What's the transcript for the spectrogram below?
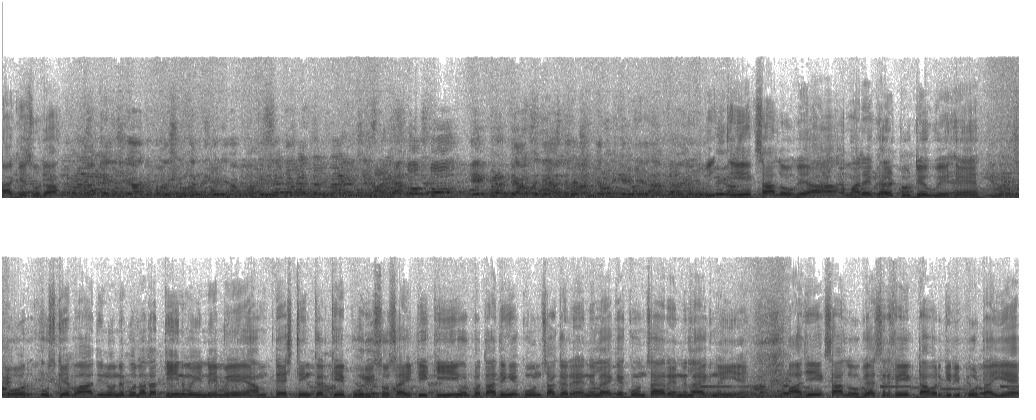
राकेश हुडा। राकेश अभी एक साल हो गया हमारे घर टूटे हुए हैं और उसके बाद इन्होंने बोला था तीन महीने में हम टेस्टिंग करके पूरी सोसाइटी की और बता देंगे कौन सा घर रहने लायक है कौन सा रहने लायक नहीं है। आज एक साल हो गया सिर्फ़ एक टावर की रिपोर्ट आई है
